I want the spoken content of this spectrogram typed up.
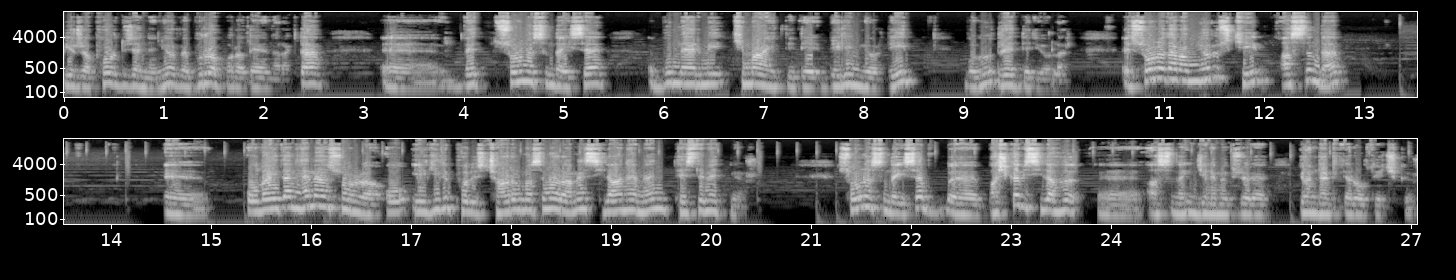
bir rapor düzenleniyor ve bu rapora dayanarak da e, ve sonrasında ise bu mermi kime aitti de bilinmiyor deyip bunu reddediyorlar. E, sonradan anlıyoruz ki aslında e, olaydan hemen sonra o ilgili polis çağrılmasına rağmen silahını hemen teslim etmiyor. Sonrasında ise e, başka bir silahı e, aslında incelemek üzere gönderdikleri ortaya çıkıyor.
